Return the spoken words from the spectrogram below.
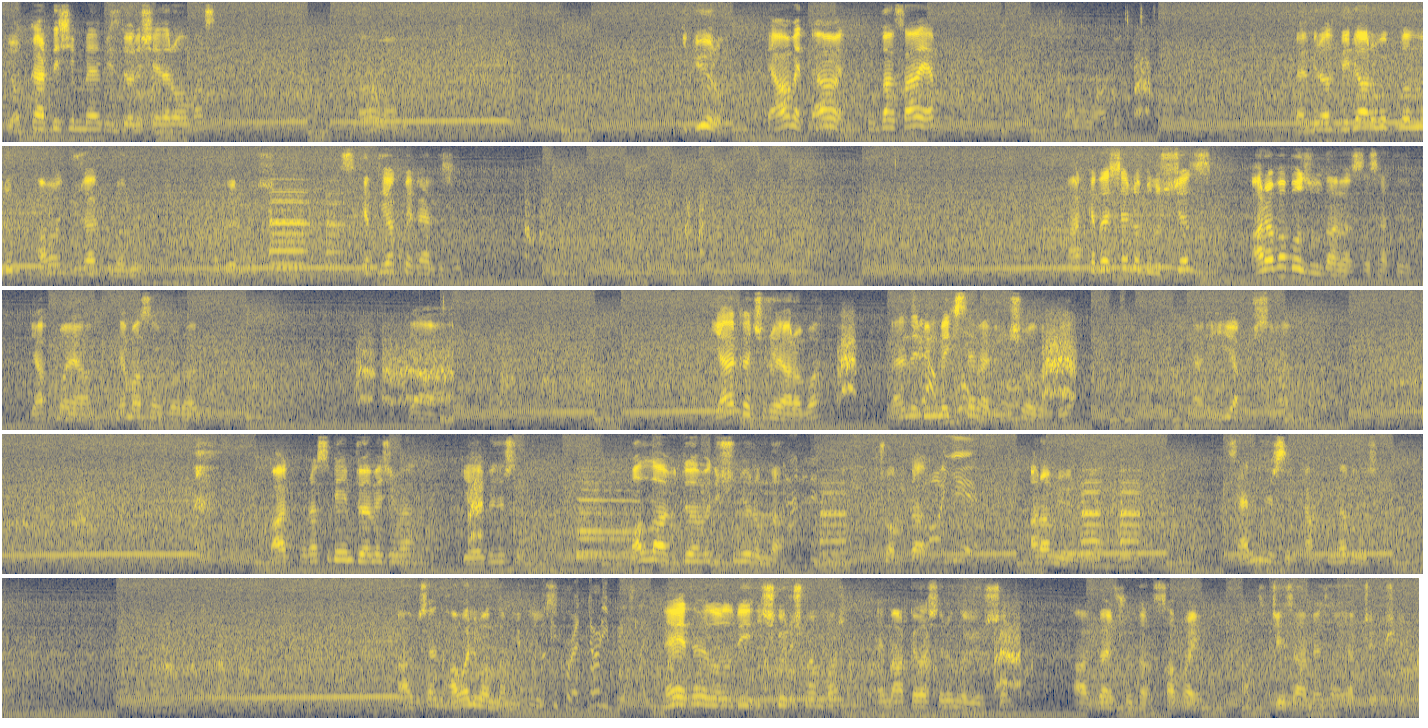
Yok kardeşim be bizde öyle şeyler olmaz. Tamam abi. Gidiyorum. Devam et devam et. Buradan sağa yap. Tamam abi. Ben biraz deli araba kullanırım ama güzel kullanırım. Haberin olsun. Sıkıntı yok be kardeşim. Arkadaşlarla buluşacağız. Araba bozuldu anasını satayım. Yapma ya. Ne masraf var abi. Ya. Yağ kaçırıyor araba. Ben de binmek istemedim bir şey olur diye. Yani iyi yapmışsın abi. Bak burası benim dövmecim ha. Gelebilirsin. Vallahi bir dövme düşünüyorum da. Çok da aramıyorum ya. Sen bilirsin, aklında bulunsun. Abi sen havalimanına mı gidiyorsun? Evet evet orada bir iş görüşmem var. Hem arkadaşlarımla görüşeceğim. Abi ben şuradan sapayım. Artık ceza meza yapacak bir şey yok.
